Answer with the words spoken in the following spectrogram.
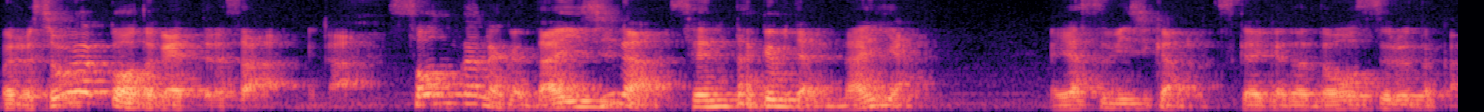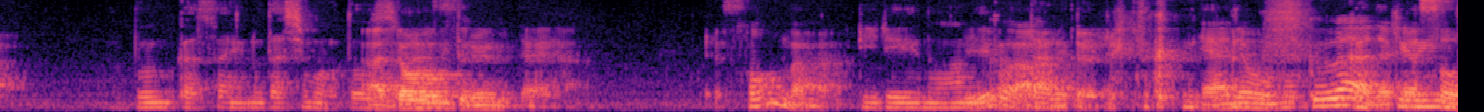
でも小学校とかやったらさなんかそんななんか大事な選択みたいなのないやん。休み時間の使い方どうするとか。文化祭の出し物どうあするどうするみたいな。そんなリレーのアンカー誰だよとかいやでも僕はだからそう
